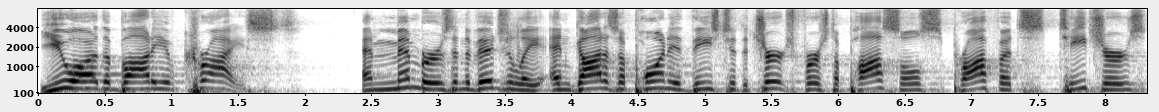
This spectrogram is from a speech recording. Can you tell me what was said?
you are the body of Christ and members individually, and God has appointed these to the church first apostles, prophets, teachers.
